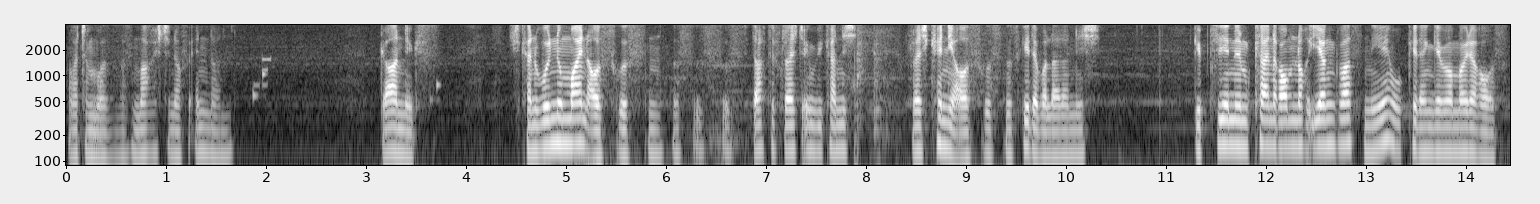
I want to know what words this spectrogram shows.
Warte mal, was mache ich denn auf ändern? Gar nichts. Ich kann wohl nur mein ausrüsten. Das ist, das, ich dachte vielleicht irgendwie kann ich vielleicht Kenny ausrüsten. Das geht aber leider nicht. Gibt es hier in dem kleinen Raum noch irgendwas? Nee, okay, dann gehen wir mal wieder raus.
